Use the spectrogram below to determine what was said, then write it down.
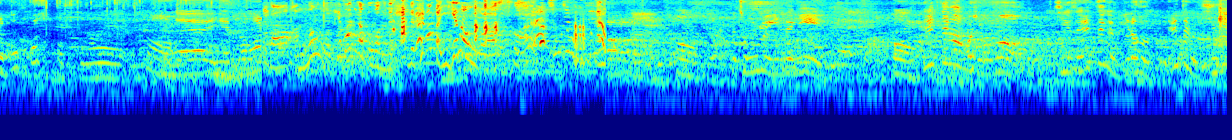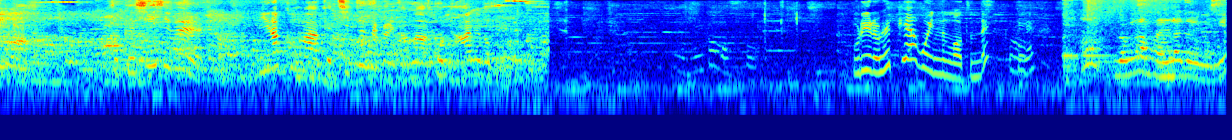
이 오리를 뽑고 싶었어. 근데 얘 병아리 안 나온 거 세번 잡고 갔는데 근데 세번다 이게 나온 거야 진짜 어 정규 2등이 어 1등 하고 싶어서 뒤에서 1등을 밀어서 1등을 주는 거야. 그래서 그 시신을 미라크마 그 짙은 색깔 있잖아 거기 안에다 넣어. 우리를 회피하고 있는 거 같은데? 명란 발라져 있는 게?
